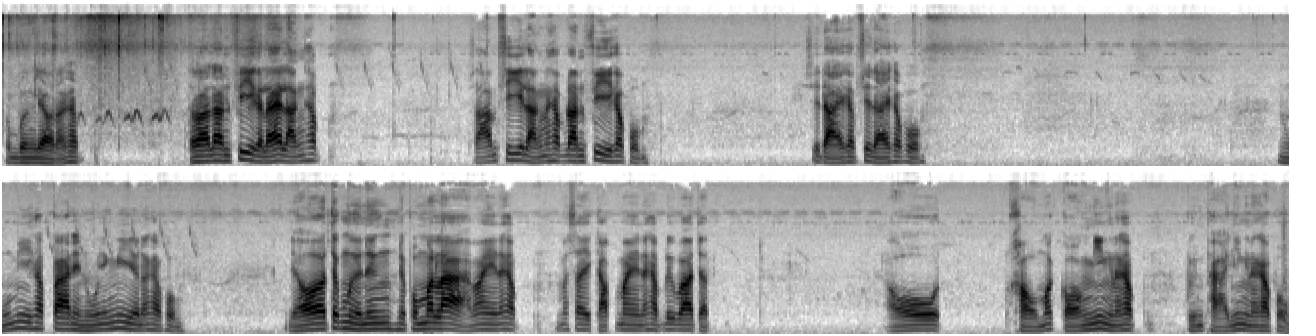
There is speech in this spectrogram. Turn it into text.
ผมเบิ่งแล้วนะครับ แต่ว่ารันฟรี่ก็หลายหลังครับสามสี่หลังนะครับรันฟรี่ครับผมเสียดายครับเสียดายครับผม หนูมีครับปลาเนี่ยหนูยังมีอยู่นะครับ ผม เดี๋ยวจักมือหนึงเดี๋ยวผมมาล่าไม้นะครับ มาใส่กลับไม้นะครับ หรือว่าจะเอา เข่ามากองยิ่งนะครับพื้นผายิ่งนะครับผม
